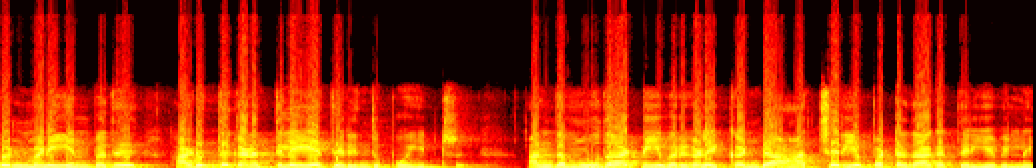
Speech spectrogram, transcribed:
பெண்மணி என்பது அடுத்த கணத்திலேயே தெரிந்து போயிற்று. அந்த மூதாட்டி இவர்களைக் கண்டு ஆச்சரியப்பட்டதாக தெரியவில்லை.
